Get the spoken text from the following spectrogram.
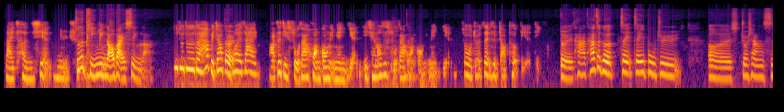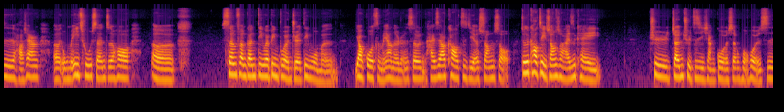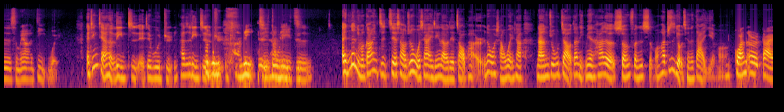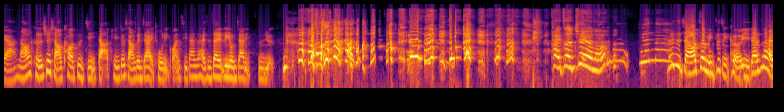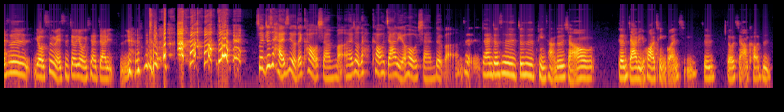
来呈现女权，就是平民老百姓啦。对对对对对，他比较不会再把自己锁在皇宫里面演，以前都是锁在皇宫里面演，所以我觉得这也是比较特别的地方。对他，他这个这这一部剧，呃，就像是好像呃，我们一出生之后，呃，身份跟地位并不能决定我们要过怎么样的人生，还是要靠自己的双手，就是靠自己双手，还是可以去争取自己想过的生活，或者是什么样的地位。哎，听起来很励志哎！这部剧它是励志的剧，很励志，极度励志。哎，那你们刚刚一直介绍，就是我现在已经了解赵盼儿，那我想问一下，男主角在里面他的身份是什么？他就是有钱的大爷吗？官二代啊，然后可是却想要靠自己打拼，就想要跟家里脱离关系，但是还是在利用家里资源。对对，太正确了。天哪！一 直想要证明自己可以，但是还是有事没事就用一下家里资源。对，所以就是还是有在靠山嘛，还是有在靠家里的后山，对吧？对，但就是就是平常就是想要跟家里划清关系，就是都想要靠自己。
